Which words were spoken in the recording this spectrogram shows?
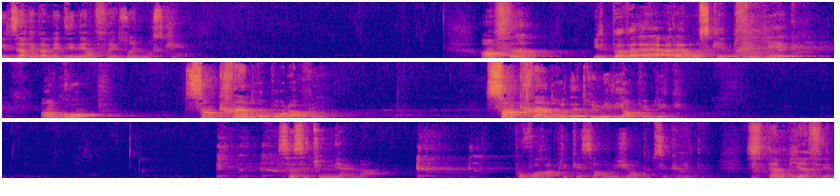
Ils arrivent à Médine et enfin ils ont une mosquée. Enfin, ils peuvent aller à la, mosquée prier en groupe sans craindre pour leur vie, sans craindre d'être humiliés en public. Ça, c'est une ni'ma. Pouvoir appliquer sa religion en toute sécurité. C'est un bienfait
